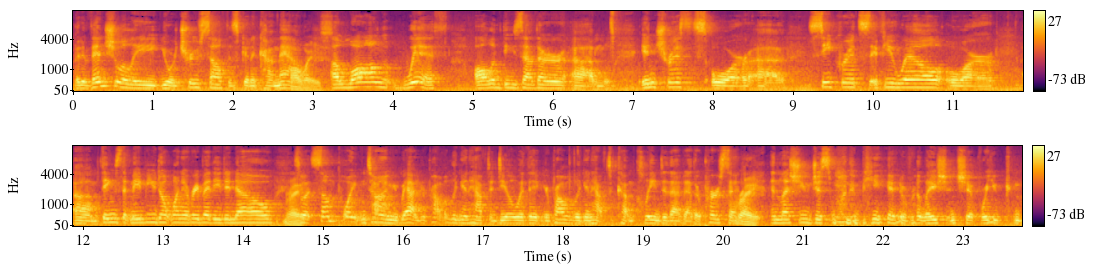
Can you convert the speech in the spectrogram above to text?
but eventually your true self is going to come out. Always. Along with all of these other um, interests or uh, secrets, if you will, or um, things that maybe you don't want everybody to know. Right. So at some point in time, you're, yeah, you're probably going to have to deal with it. You're probably going to have to come clean to that other person. Right. Unless you just want to be in a relationship where you can,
